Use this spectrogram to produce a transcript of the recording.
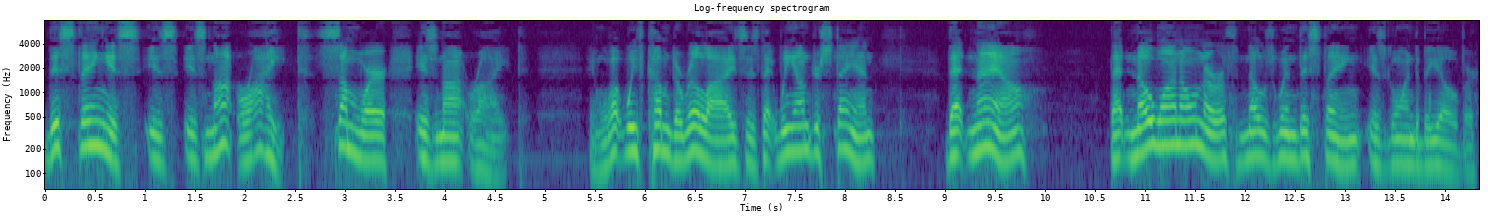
this thing is is is not right. Somewhere is not right. And what we've come to realize is that we understand that now that no one on earth knows when this thing is going to be over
